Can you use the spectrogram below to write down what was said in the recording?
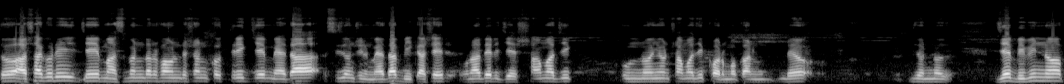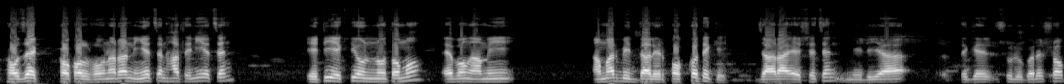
তো আশা করি যে মাসবান্ডার ফাউন্ডেশন কর্তৃক যে মেধা সৃজনশীল, মেধা বিকাশের ওনাদের যে সামাজিক উন্নয়ন, সামাজিক কর্মকাণ্ডের জন্য যে বিভিন্ন প্রজেক্ট প্রকল্প ওনারা নিয়েছেন, হাতে নিয়েছেন, এটি একটি অন্যতম। এবং আমি আমার বিদ্যালয়ের পক্ষ থেকে যারা এসেছেন মিডিয়া থেকে শুরু করে সব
